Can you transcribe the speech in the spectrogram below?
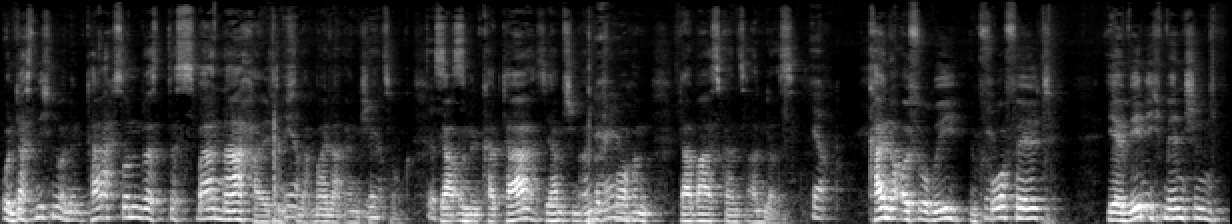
und das nicht nur an dem Tag, sondern das, das war nachhaltig ja. nach meiner Einschätzung. Ja, und in Katar, Sie haben es schon angesprochen, da war es ganz anders. Keine Euphorie im Vorfeld, eher wenig Menschen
